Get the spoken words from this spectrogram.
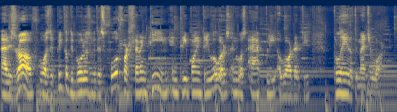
Haris Rauf was the pick of the bowlers with his 4 for 17 in 3.3 overs and was aptly awarded the Player of the Match award.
